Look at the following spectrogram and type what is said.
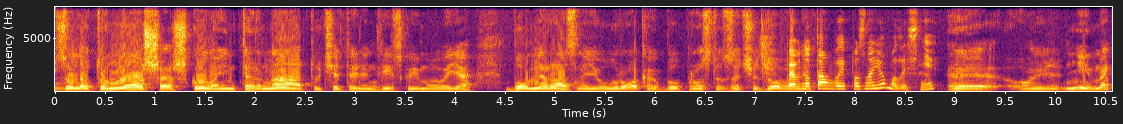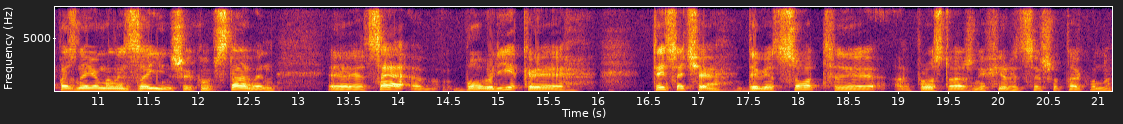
Золотоноша, школа-інтернат, учитель англійської мови. Я був не раз на його уроках, був просто зачудований. Певно, там ви і познайомились, ні? Е, ой, ні, ми познайомилися за інших обставин. Е, це е, був рік е, 1900, е, просто аж не віриться, що так воно.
